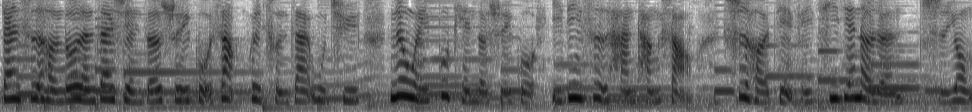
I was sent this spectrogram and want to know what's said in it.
但是很多人在选择水果上会存在误区，认为不甜的水果一定是含糖少，适合减肥期间的人食用。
